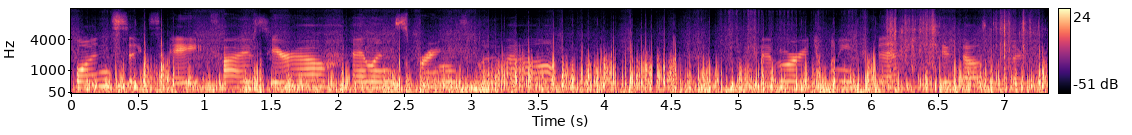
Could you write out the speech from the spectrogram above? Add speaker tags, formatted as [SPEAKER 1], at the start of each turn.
[SPEAKER 1] 16850 Island Springs move out February 25th 2013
